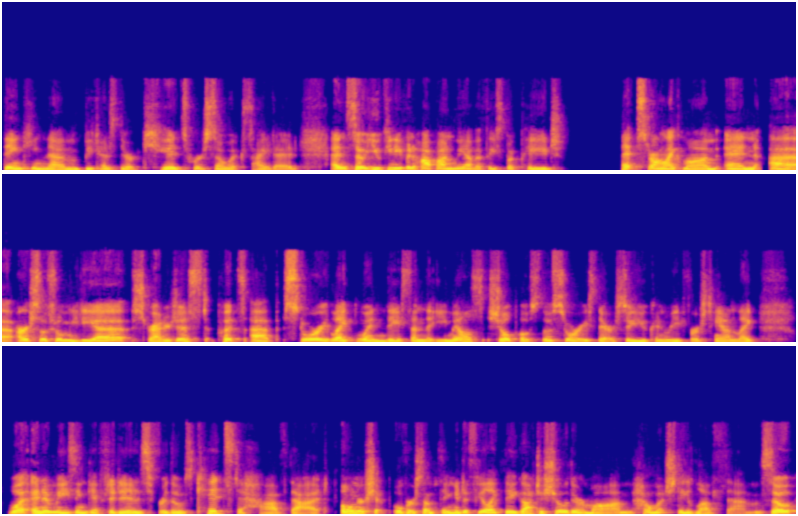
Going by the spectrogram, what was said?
thanking them because their kids were so excited. And so you can even hop on, we have a Facebook page at Strong Like Mom, and uh, our social media strategist puts up story like when they send the emails, she'll post those stories there so you can read firsthand like what an amazing gift it is for those kids to have that ownership over something and to feel like they got to show their mom how much they love them. So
